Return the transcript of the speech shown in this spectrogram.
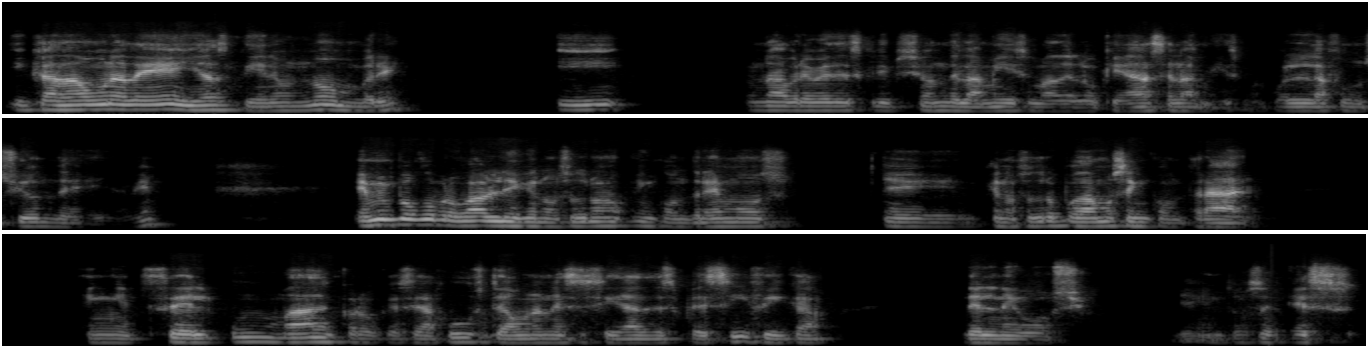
Y cada una de ellas tiene un nombre y una breve descripción de la misma, de lo que hace la misma, cuál es la función de ella. ¿bien? Es muy poco probable que nosotros encontremos, eh, que nosotros podamos encontrar en Excel un macro que se ajuste a una necesidad específica del negocio. Entonces, es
